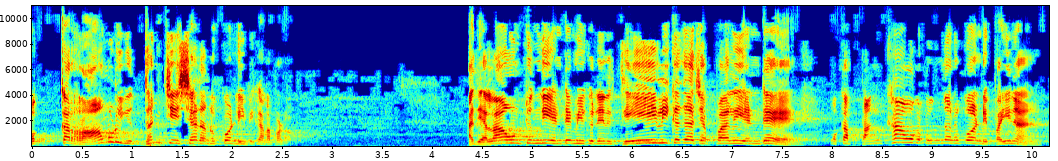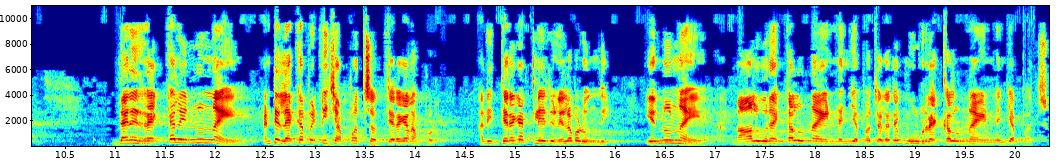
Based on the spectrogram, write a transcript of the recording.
ఒక్క రాముడు యుద్ధం చేశాడనుకోండి ఇవి కనపడవు. అది ఎలా ఉంటుంది అంటే మీకు నేను తేలికగా చెప్పాలి అంటే ఒక పంఖ ఒకటి ఉందనుకోండి పైన దాని రెక్కలు ఎన్నున్నాయి? అంటే లెక్క పెట్టి చెప్పొచ్చు అది తిరగనప్పుడు. అది తిరగట్లేదు నిలబడి ఉంది ఎన్నున్నాయి? నాలుగు రెక్కలు ఉన్నాయండి అని చెప్పచ్చు లేకపోతే మూడు రెక్కలు ఉన్నాయండి అని చెప్పచ్చు.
